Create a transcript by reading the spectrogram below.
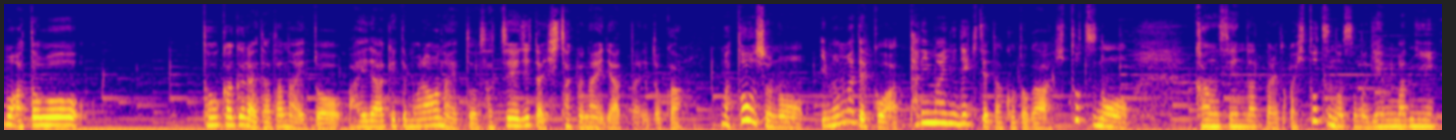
もうあと10日ぐらい経たないと間空けてもらわないと撮影自体したくないであったりとかまあ、当初の今までこう当たり前にできてたことが一つの感染だったりとか一つのその現場に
